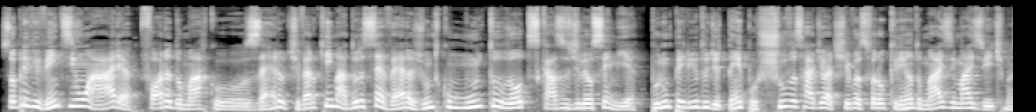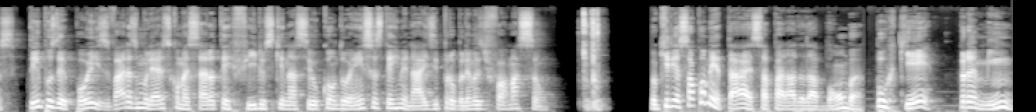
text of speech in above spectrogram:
Sobreviventes em uma área fora do marco zero tiveram queimaduras severas junto com muitos outros casos de leucemia. Por um período de tempo, chuvas radioativas foram criando mais e mais vítimas. Tempos depois, várias mulheres começaram a ter filhos que nasceram com doenças terminais e problemas de formação. Eu queria só comentar essa parada da bomba, porque Pra mim,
